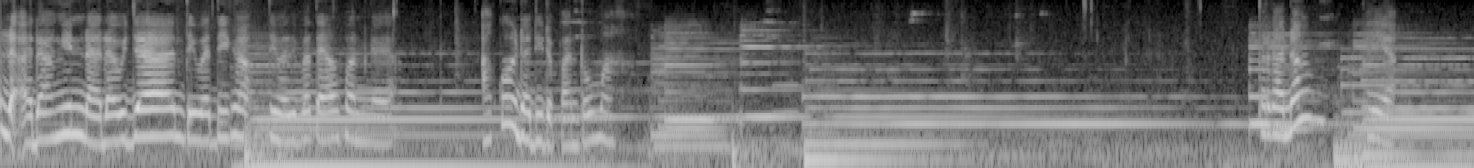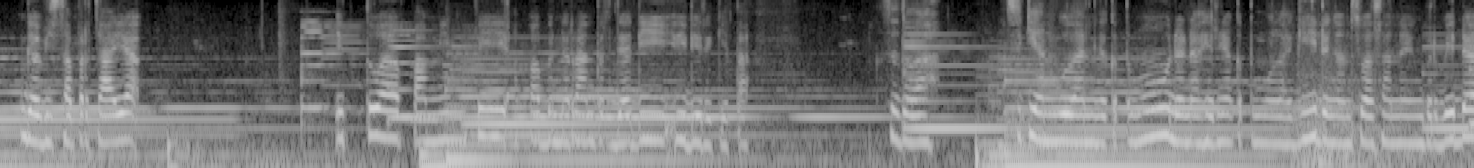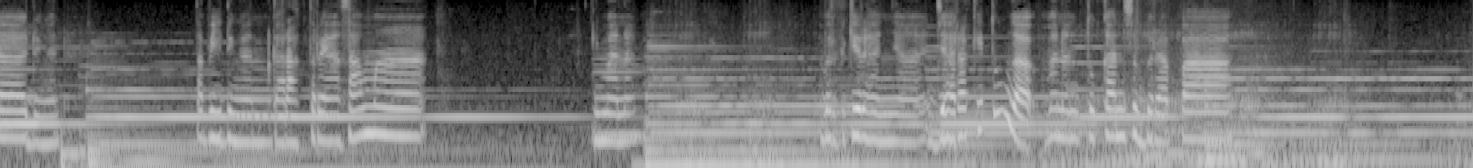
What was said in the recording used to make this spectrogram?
tidak ada angin tidak ada hujan tiba-tiba tiba-tiba telepon kayak aku udah di depan rumah. Terkadang kayak nggak bisa percaya itu apa mimpi? Apa beneran terjadi di diri kita? Setelah sekian bulan gak ketemu dan akhirnya ketemu lagi dengan suasana yang berbeda dengan tapi dengan karakter yang sama. Gimana? Berpikir hanya jarak itu nggak menentukan seberapa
